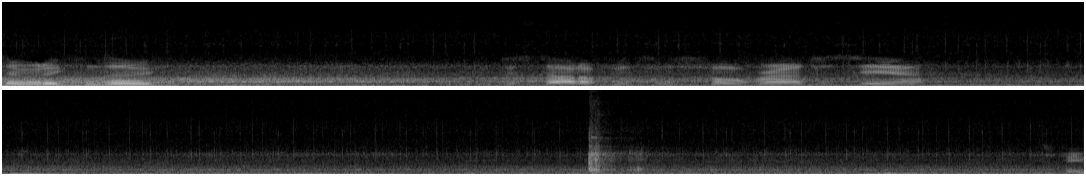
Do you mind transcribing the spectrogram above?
See what it can do Just start off with small branches here. This be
